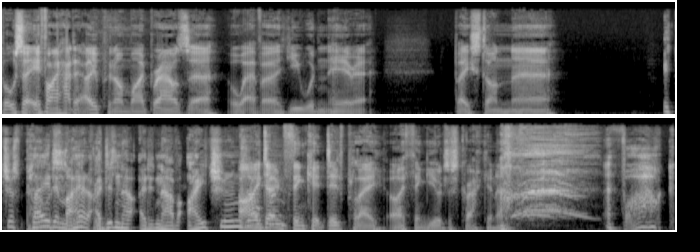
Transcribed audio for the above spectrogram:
But also, if I had it open on my browser or whatever, you wouldn't hear it. Based on, uh, It just played in my head. I didn't have I didn't have iTunes. I open? don't think it did play. I think you're just cracking up. Fuck.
